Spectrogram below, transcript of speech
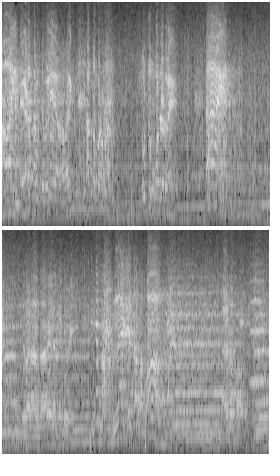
நான் இந்த இடத்தை விட்டு வெளியேற வரைக்கும் சத்தம் போடக்கூடாது. சுட்டு கொண்டுடுவேன் இவளை அந்த அறையில கட்டி வை. என்ன சித்தப்பா? போ.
